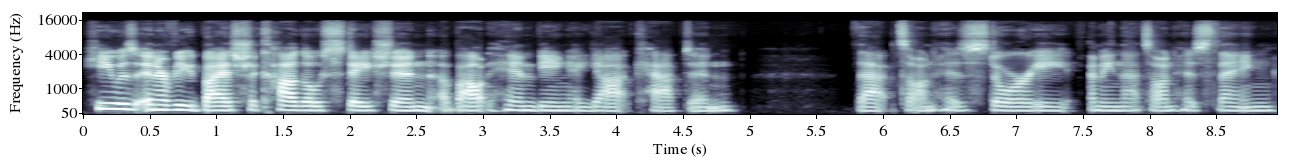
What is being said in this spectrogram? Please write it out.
he was interviewed by a Chicago station about him being a yacht captain. That's on his story. I mean, that's on his thing.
